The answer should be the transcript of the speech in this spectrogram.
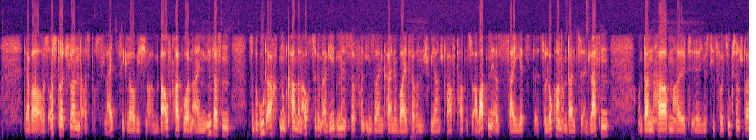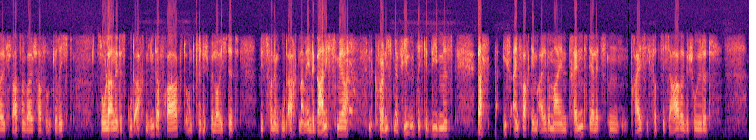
Der war aus Ostdeutschland, aus Leipzig, glaube ich, ähm, beauftragt worden, einen Insassen zu begutachten und kam dann auch zu dem Ergebnis, von ihm seien keine weiteren schweren Straftaten zu erwarten. Er sei jetzt äh, zu lockern und dann zu entlassen. Und dann haben halt äh, Justizvollzugsanstalt, Staatsanwaltschaft und Gericht so lange das Gutachten hinterfragt und kritisch beleuchtet, bis von dem Gutachten am Ende gar nichts mehr nicht mehr viel übrig geblieben ist. Das ist einfach dem allgemeinen Trend der letzten 30, 40 Jahre geschuldet.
